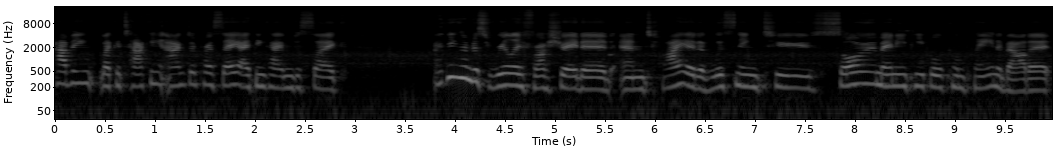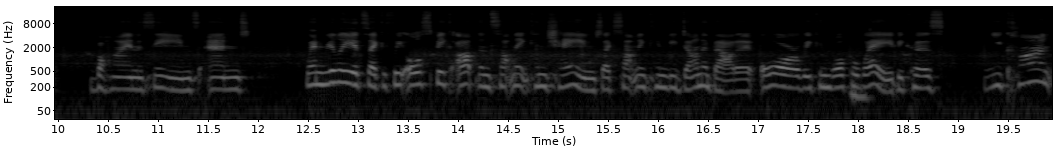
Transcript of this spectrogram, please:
having like attacking Agda per se. I think I'm just like I think I'm just really frustrated and tired of listening to so many people complain about it behind the scenes. And when really it's like if we all speak up then something can change like something can be done about it or we can walk hmm. away because you can't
